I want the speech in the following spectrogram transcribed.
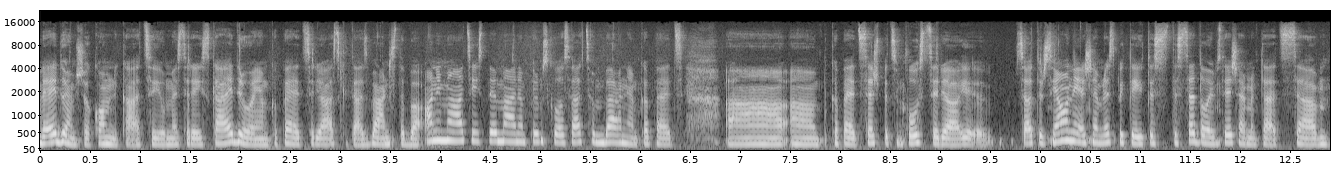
veidojam šo komunikāciju. Mēs arī skaidrojam, kāpēc ir jāskatās bērnu stabā animācijas, piemēram, pirmskolas vecuma bērniem, kāpēc, kāpēc 16 plus ir saturs jauniešiem, respektīvi tas, tas sadalījums tiešām ir tāds. Um,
